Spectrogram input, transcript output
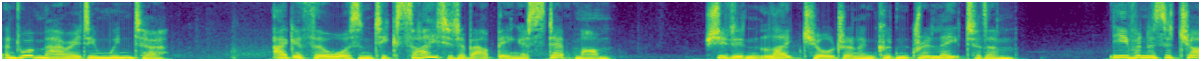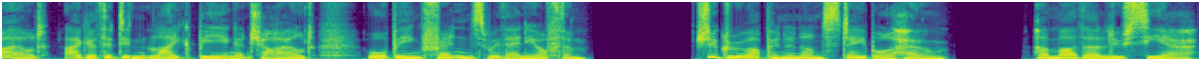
and were married in winter. Agatha wasn't excited about being a stepmom. She didn't like children and couldn't relate to them. Even as a child, Agatha didn't like being a child or being friends with any of them. She grew up in an unstable home. Her mother, Lucia,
